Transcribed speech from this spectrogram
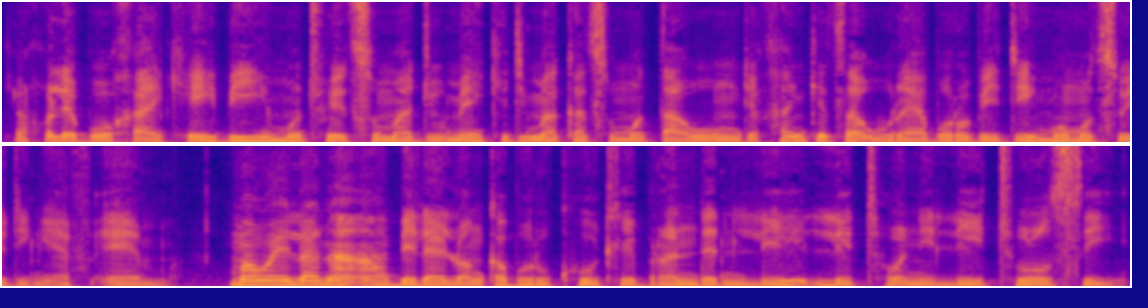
ke go leboga kb motho madume ke dimakatso mo taong dikgang tsa ura ya borobedi mo motsweding fm mawelana a belaelwang ka borukhutlhe brandon lee le tony lee tulsi.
